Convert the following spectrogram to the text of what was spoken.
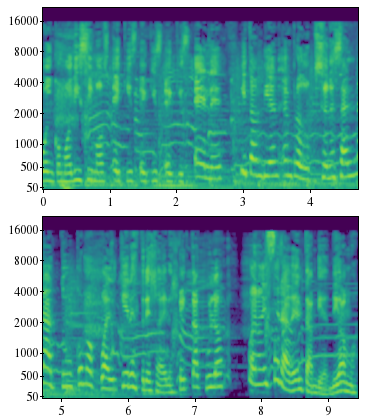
o en comodísimos XXXL y también en producciones al natu como cualquier estrella del espectáculo, bueno y fuera de él también, digamos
